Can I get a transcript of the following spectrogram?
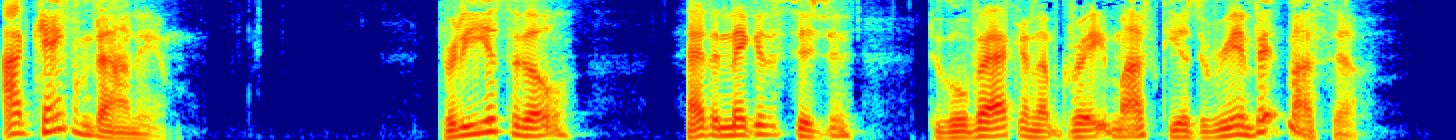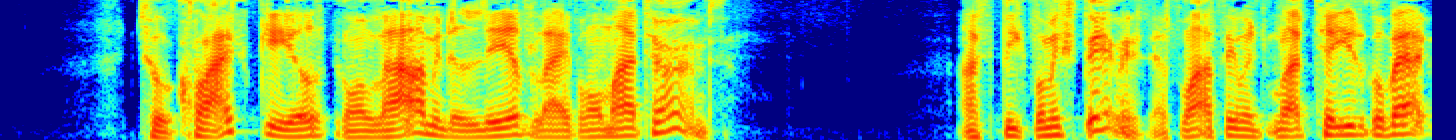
I came from down there. 30 years ago, I had to make a decision to go back and upgrade my skills to reinvent myself, to acquire skills that going to allow me to live life on my terms. I speak from experience. That's why I say when, when I tell you to go back,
